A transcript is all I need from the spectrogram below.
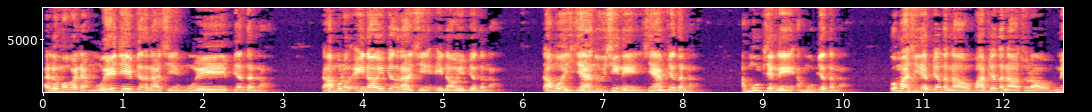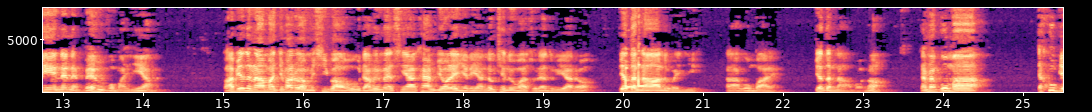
အဲ့လိုမဟုတ်ဘဲနဲ့ငွေကြေးပြဿနာရှိရင်ငွေပြဿနာဒါမှမဟုတ်အိမ်တော်ကြီးပြဿနာရှိရင်အိမ်တော်ကြီးပြဿနာဒါမှမဟုတ်ရန်သူရှိနေရင်ရန်ပြဿနာအမှုဖြစ်နေအမှုပြဿနာကိုယ်မှာရှိတဲ့ပြဿနာကိုဘာပြဿနာဆိုတာကိုမှင်နဲ့နဲ့ဘဲဥပေါ်မှာရေးရမယ်။ဘာပြဿနာမှကျမတို့ကမရှိပါဘူး။ဒါပေမဲ့ဆရာခန့်ပြောတဲ့ရေတွေကလှုပ်ချင်လို့ပါဆိုတဲ့သူတွေကတော့ပြဿနာလို့ပဲရေး။အာကုန်ပါတယ်။ပြဿနာပေါ့နော်။ဒါပေမဲ့ကိုယ်မှာ တခုပြ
